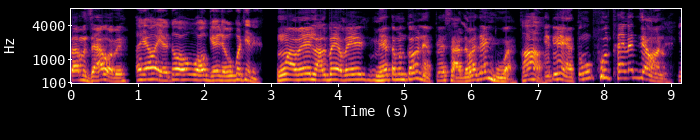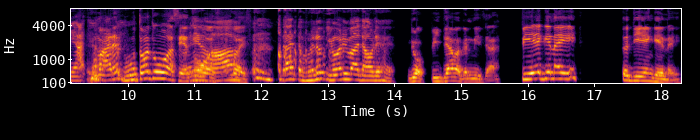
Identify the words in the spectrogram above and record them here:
તમે જાઓ હવે. અહીંયા હોય તો આવું આવું ઘેર જવું પડશે ને. હું હવે લાલભાઈ હવે મેં તમને કહ્યું ને આપણે સાધવા જાય ને ભૂવા. હા. એટલે તું ફૂલ થઈને જ જવાનું. મારે ભૂતો જોવો હશે જોવો તમને પીવાની વાત આવડે છે જો પીધા વગરની ચા પીએગે નહીં તો જીએંગે નહીં.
